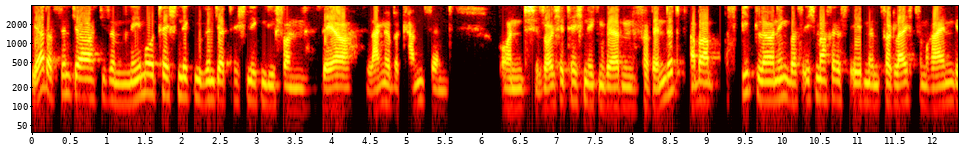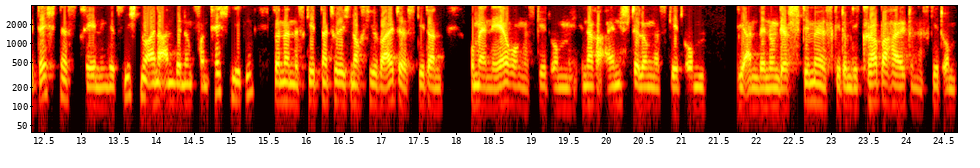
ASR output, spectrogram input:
Ja, das sind ja, diese Nemo-Techniken sind ja Techniken, die schon sehr lange bekannt sind. Und solche Techniken werden verwendet. Aber Speed Learning, was ich mache, ist eben im Vergleich zum reinen Gedächtnistraining jetzt nicht nur eine Anwendung von Techniken, sondern es geht natürlich noch viel weiter. Es geht dann um Ernährung, es geht um innere Einstellung, es geht um die Anwendung der Stimme, es geht um die Körperhaltung, es geht um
